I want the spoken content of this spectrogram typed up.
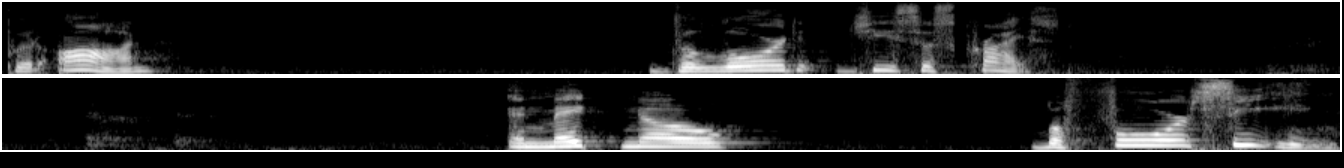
Put on the Lord Jesus Christ and make no before seeing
